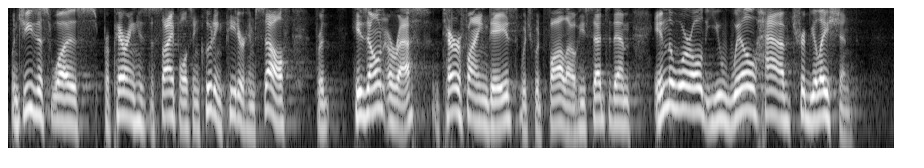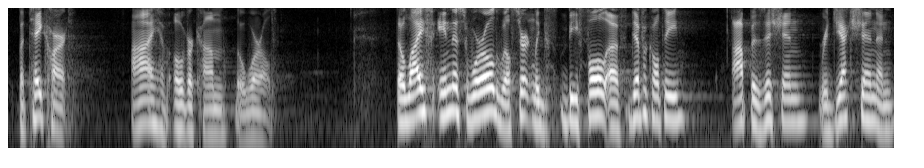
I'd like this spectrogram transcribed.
When Jesus was preparing his disciples, including Peter himself, for his own arrest terrifying days which would follow, he said to them, In the world you will have tribulation, but take heart, I have overcome the world. Though life in this world will certainly be full of difficulty, opposition, rejection, and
